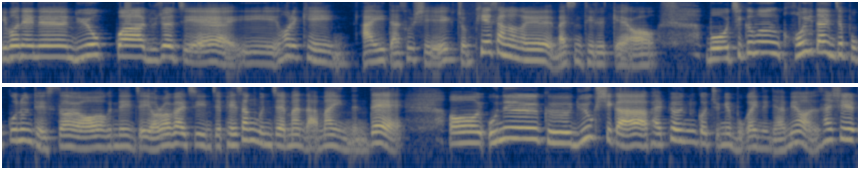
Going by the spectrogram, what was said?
이번에는 뉴욕과 뉴저지의 이 허리케인 아이다 소식 좀 피해 상황을 말씀드릴게요. 뭐 지금은 거의 다 이제 복구는 됐어요. 근데 이제 여러 가지 이제 배상 문제만 남아 있는데 어 오늘 그 뉴욕시가 발표한 것 중에 뭐가 있느냐면 사실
